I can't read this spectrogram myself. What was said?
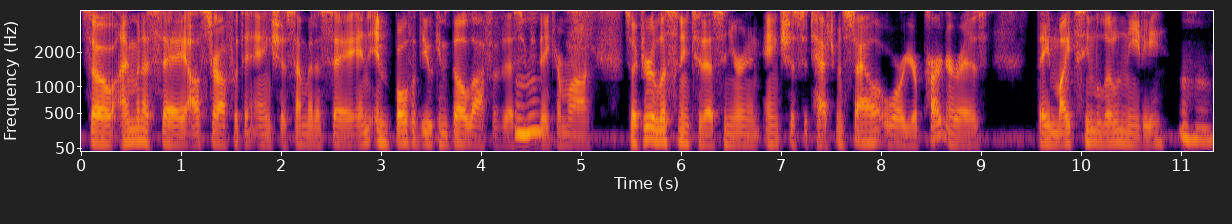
So I'm going to say, I'll start off with an anxious. I'm going to say, and, and both of you can build off of this if you Mhm. think I'm wrong. So if you're listening to this and you're in an anxious attachment style or your partner is, they might seem a little needy. Mhm.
